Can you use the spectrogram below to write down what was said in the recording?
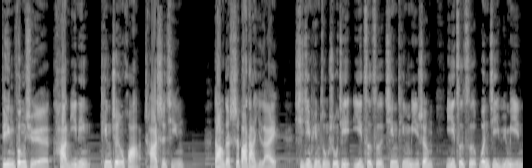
顶风雪，踏泥泞，听真话，查实情。党的十八大以来，习近平总书记一次次倾听民生，一次次问计于民，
